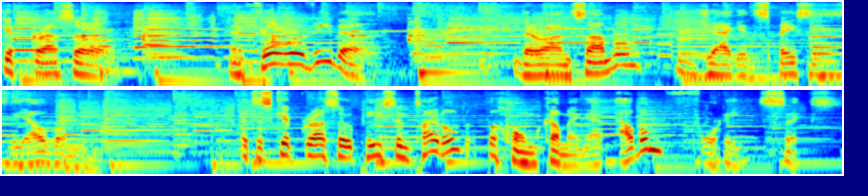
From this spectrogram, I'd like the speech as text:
Grasso and Phil Ravita. Their ensemble, Jagged Spaces, the album. It's a Skip Grasso piece entitled The Homecoming at album 46.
